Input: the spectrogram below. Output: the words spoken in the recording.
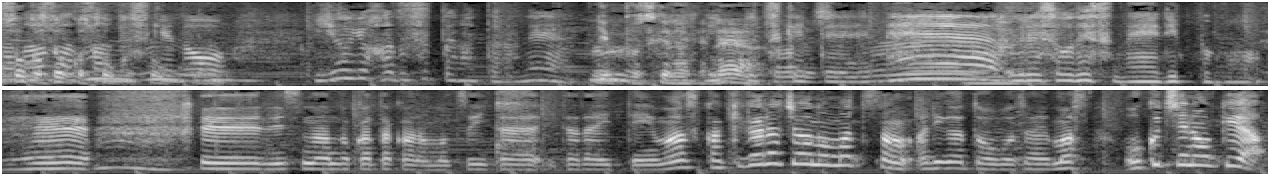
長かったんですけあそうどいよいよ外すってなったらね。リップつけなきゃリッねプつけてね。売れそうですねリップも。え。えーリスナーの方からもツイッターいただいています。柿柄町の松さんありがとうございます。お口のケア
